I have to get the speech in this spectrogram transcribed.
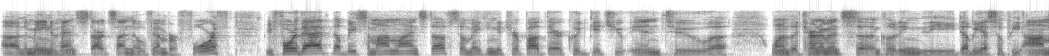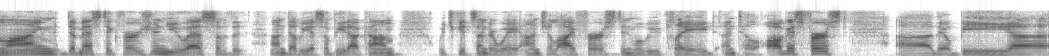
Uh, the main event starts on November 4th. Before that, there'll be some online stuff, so making a trip out there could get you into uh, one of the tournaments, uh, including the WSOP online domestic version, US of the on WSOP.com, which gets underway on July 1st and will be played until August 1st. Uh, there'll be uh,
